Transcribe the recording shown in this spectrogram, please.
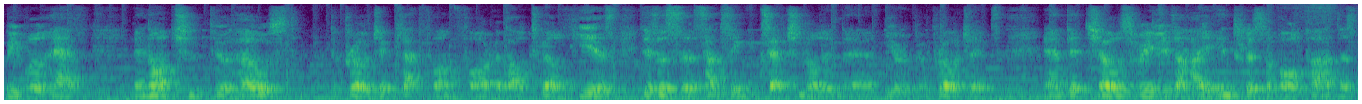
We will have an option to host the project platform for about 12 years. This is uh, something exceptional in uh, European projects and it shows really the high interest of all partners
